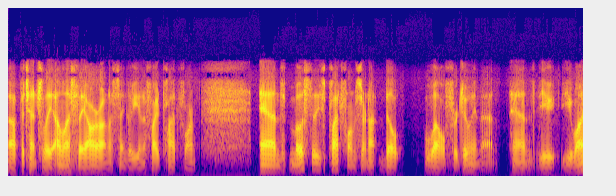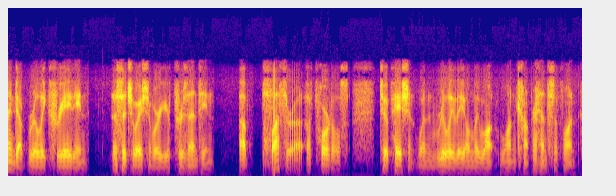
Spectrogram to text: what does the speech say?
uh, potentially, unless they are on a single unified platform. And most of these platforms are not built well for doing that and you you wind up really creating a situation where you're presenting a plethora of portals to a patient when really they only want one comprehensive one.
